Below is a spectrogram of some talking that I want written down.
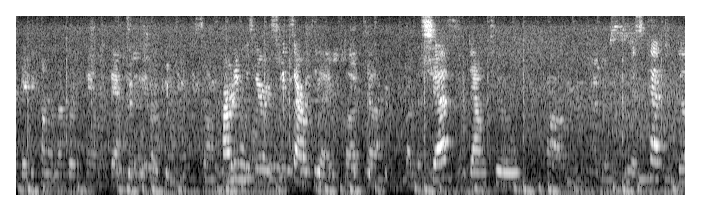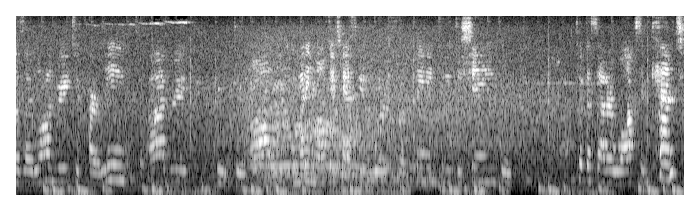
And they become a member of the family back to. So Harding was very sweet sour today, but uh, from the chef down to um, Miss Peck who does our laundry, to Carlene and to Audrey who do all the many multitasking work from cleaning to, to Shane who uh, us on our walks, and Kent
